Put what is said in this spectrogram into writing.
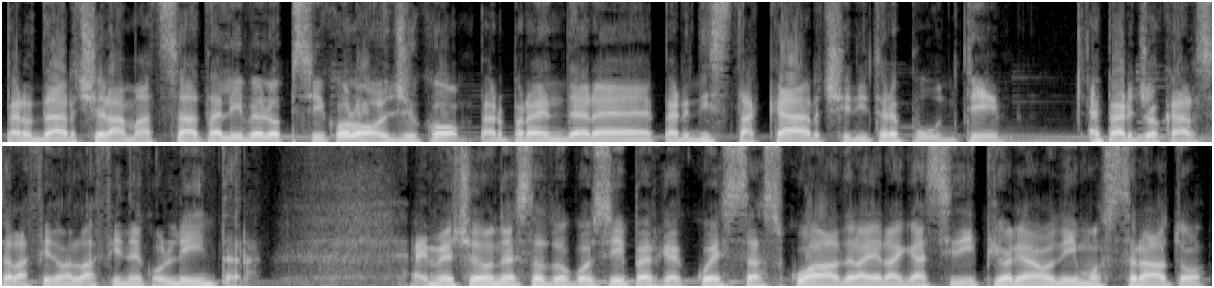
per darci la mazzata a livello psicologico, per prendere, per distaccarci di tre punti e per giocarsela fino alla fine con l'Inter. E invece non è stato così perché questa squadra, i ragazzi di Pioli hanno dimostrato,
